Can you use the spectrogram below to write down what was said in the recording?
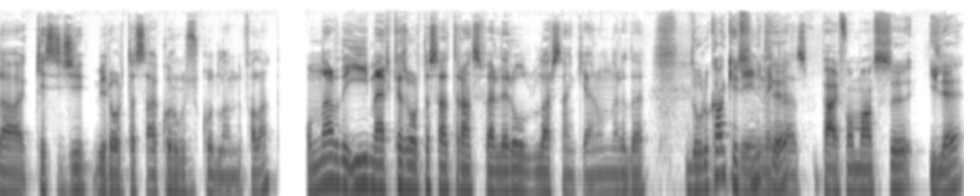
Daha kesici bir orta saha kurgusu kullandı falan. Onlar da iyi merkez orta saha transferleri oldular sanki yani onları da Dorukan kesinlikle lazım. performansı ile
